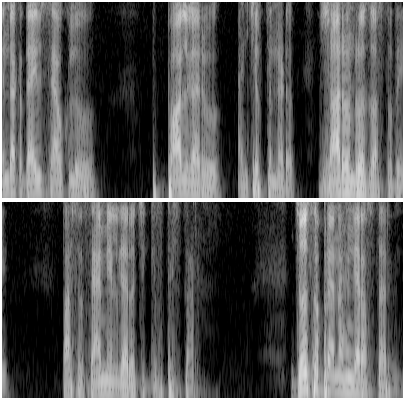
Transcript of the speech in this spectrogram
ఇందాక దైవ సేవకులు పాల్ గారు ఆయన చెప్తున్నాడు షారోన్ రోజు వస్తుంది. పాస్టర్ శామ్యుల్ గారు వచ్చి గిఫ్ట్ ఇస్తారు. జోసఫ్ బ్రహ్నం గారు వస్తారు.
